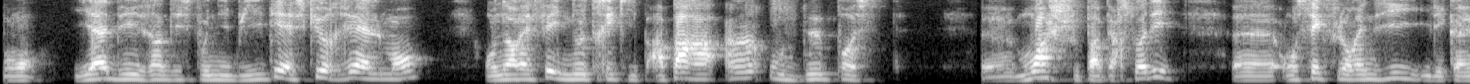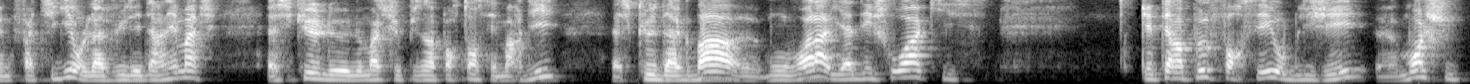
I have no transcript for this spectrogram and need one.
bon, il y a des indisponibilités. Est-ce que réellement on aurait fait une autre équipe, à part à un ou deux postes? Moi, je suis pas persuadé. on sait que Florenzi, il est quand même fatigué. On l'a vu les derniers matchs. Est-ce que le, le, match le plus important, c'est mardi? Est-ce que Dagba, bon voilà, il y a des choix qui qui était un peu forcé, obligé. Euh, moi, je suis.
